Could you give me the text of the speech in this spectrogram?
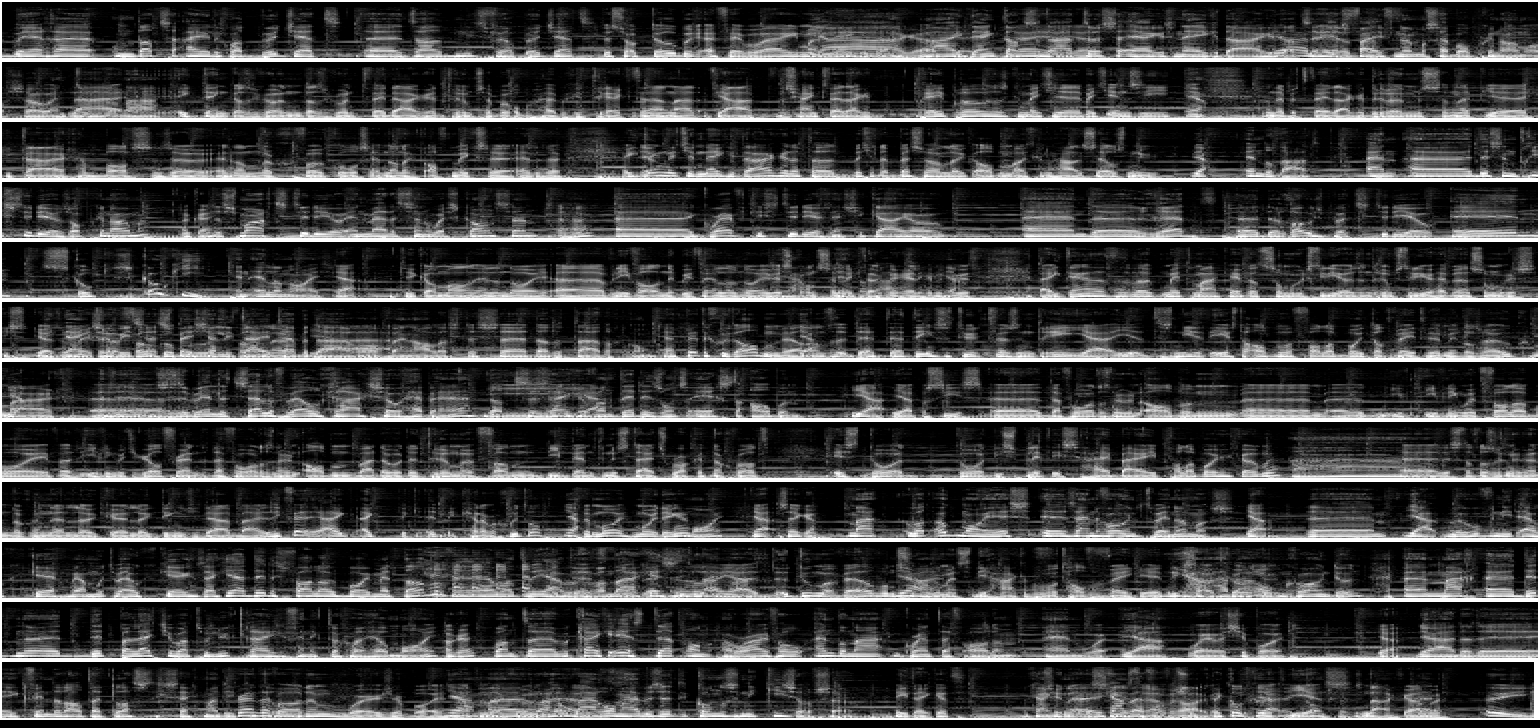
weer eh, omdat ze eigenlijk wat budget... ze hadden niet zoveel budget. tussen oktober en februari, maar ja, negen dagen. maar Oké. ik denk dat Ja, ze daartussen ergens negen dagen... Dat ze nee, eerst dat- vijf nummers hebben opgenomen of zo. En toen Nou, daarna... ik denk dat ze gewoon, dat ze gewoon twee dagen drums hebben, op, hebben getrekt. En daarna, ja, waarschijnlijk twee dagen pre-pro, als ik een beetje, een beetje inzie. Ja. Heb je twee dagen drums, dan heb je gitaar en bas en zo. En dan nog vocals en dan nog het afmixen en zo. Ik denk dat je negen dagen, dat, dat, dat je daar best wel een leuk album uit kan halen. Zelfs nu. Ja, inderdaad. En eh dit is in drie studio's opgenomen. De Smart Studio in Madison, Wisconsin. Eh, Gravity Studios in Chicago. En de, Red, eh, de Rosebud Studio in Skokie. Skokie in Illinois. Ja, natuurlijk allemaal in Illinois. eh, of in ieder geval in de buurt van Illinois. Wisconsin ligt ook nog redelijk in de buurt. Ja, ik denk dat het er ook mee te maken heeft dat sommige studio's een drumstudio hebben en sommige juist Ik een denk zoiets, specialiteit van, eh, hebben ja. daarop en alles. Dus eh, dat het daardoor komt. Ja, pittig goed album wel. Want het, ding is natuurlijk 2003. Ja, het is niet het eerste album van Out Boy, dat weten we inmiddels ook. Maar eh, ze, ze willen het zelf wel graag zo hebben, hè? Dat ze zeggen van dit is ons eerste album. ja, ja, precies. Eh, daarvoor ze nog een album, ehm, eh, Evening with Fall Out Boy, of Evening with Your Girlfriend. Daarvoor hadden ze nog een album waardoor de drummer van die band toen destijds, Rocket nog wat, is door, door die split is hij bij Fall Out Boy gekomen. Ah. Eh, dus dat was ook nog een, nog een eh, leuk, eh, leuk dingetje daarbij. Dus ik, vind, ja, ik, ik, ik, ik ga er wel goed op. Ja. Mooi, mooie dingen. Mooi. Ja, zeker. Maar wat ook mooi is, eh, zijn de volgende twee nummers. Ja, Ehm, ja, we hoeven niet elke keer, ja, moeten we elke keer zeggen, ja, dit is Fall Out Boy met dat. Of, eh, wat, ja, Eh, vandaag eh, is het nou alleen ja, maar. d- doe maar wel, want Ja. sommige mensen die haken bijvoorbeeld halverwege in. Ik ja, zou het gewoon doen. gewoon doen. Eh, maar eh, dit, dit paletje wat we nu krijgen vind ik toch wel heel mooi. Oké. Want eh, we krijgen eerst Dead on Arrival en daarna Grand Theft Autumn en Where- ja, Where Was Your Boy. Ja. Ja, dat, ik vind dat altijd lastig, zeg maar. Die Grand Theft. Autumn, Where's Your Boy? Ja, maar ja, waarom hebben ze, konden ze niet kiezen of zo? Ik denk het. We gaan, Misschien, misschien gaan we even. Komt goed. Ja, yes. komt. Nou, gaan we. Eh,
